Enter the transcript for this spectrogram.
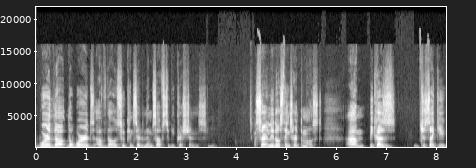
were the the words of those who considered themselves to be Christians. Certainly, those things hurt the most, um, because just like you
